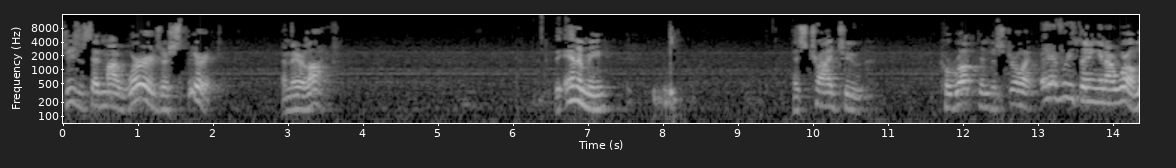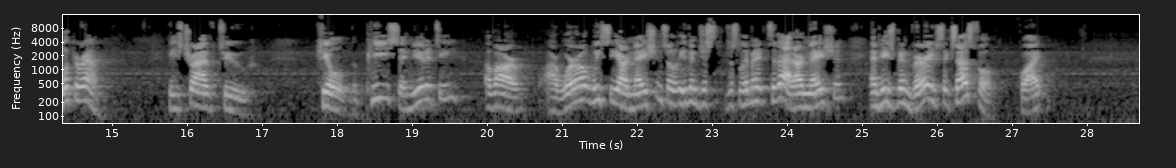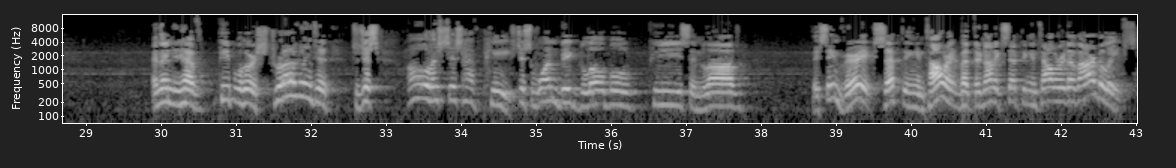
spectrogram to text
Jesus said, My words are spirit and they are life. The enemy has tried to corrupt and destroy everything in our world. Look around. He's tried to kill the peace and unity of our, our world. We see our nation, so even just, just limit it to that, our nation. And he's been very successful, quite. And then you have people who are struggling to, to just, oh, let's just have peace, just one big global peace and love. They seem very accepting and tolerant, but they're not accepting and tolerant of our beliefs.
